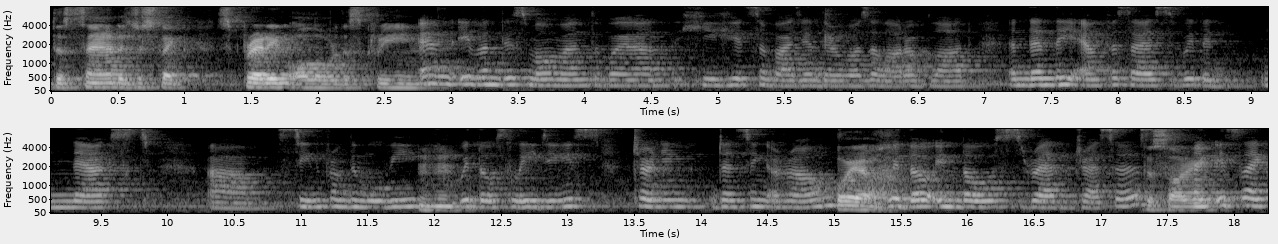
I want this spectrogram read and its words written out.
the sand is just like spreading all over the screen And even this moment when he hit somebody and there was a lot of blood, and then they emphasize with the next um, scene from the movie Mhm. with those ladies turning, dancing around. Oh, yeah. With the in those red dresses. The sari. Like it's like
